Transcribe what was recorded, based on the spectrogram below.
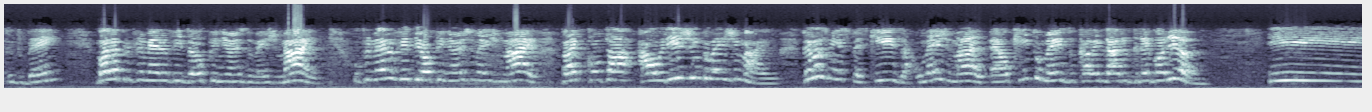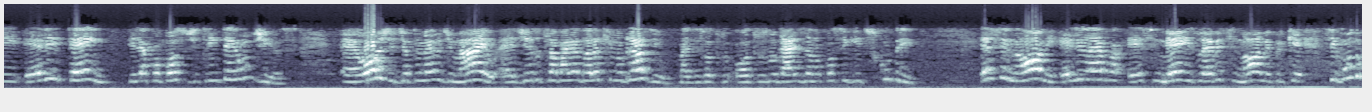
tudo bem? Bora pro primeiro vídeo Opiniões do mês de maio? O primeiro vídeo Opiniões do mês de maio vai contar a origem do mês de maio. Pelas minhas pesquisas, o mês de maio é o quinto mês do calendário gregoriano. E ele tem, ele é composto de 31 dias. É, hoje, dia 1 de maio, é dia do trabalhador aqui no Brasil, mas em outro, outros lugares eu não consegui descobrir. Esse nome, ele leva, esse mês leva esse nome porque, segundo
